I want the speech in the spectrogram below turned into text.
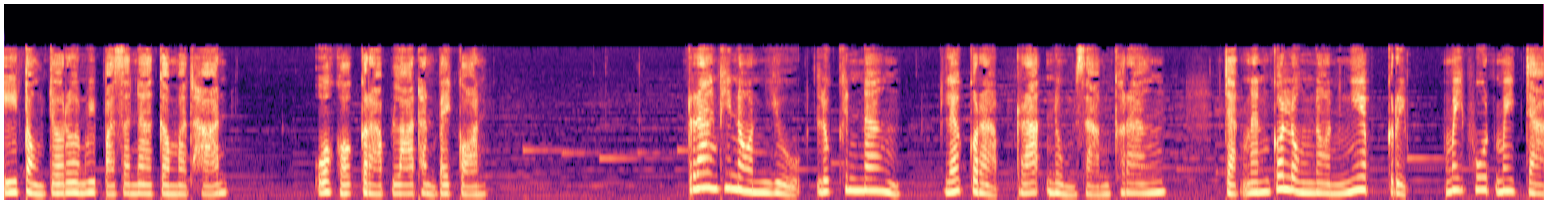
อีต้องเจริญวิปัสสนากรรมฐาน อ้วขอกราบลาท่านไปก่อน ร่างที่นอนอยู่ลุกขึ้นนั่ง แล้วกราบพระหนุ่มสามครั้ง จากนั้นก็ลงนอนเงียบกริบไม่พูดไม่จา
